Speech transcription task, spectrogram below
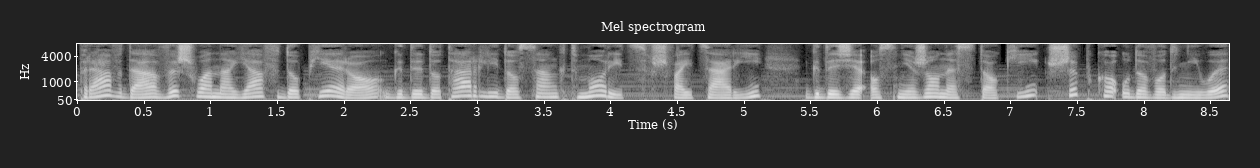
Prawda wyszła na jaw dopiero, gdy dotarli do Sankt Moritz w Szwajcarii, gdyzie osnieżone stoki szybko udowodniły,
